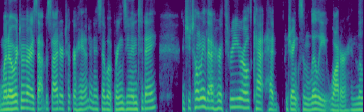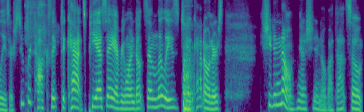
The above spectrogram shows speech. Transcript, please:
went over to her. I sat beside her, took her hand, and I said, What brings you in today? And she told me that her three year old cat had drank some lily water, and lilies are super toxic to cats. PSA, everyone, don't send lilies to cat owners. She didn't know, you know, she didn't know about that. So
